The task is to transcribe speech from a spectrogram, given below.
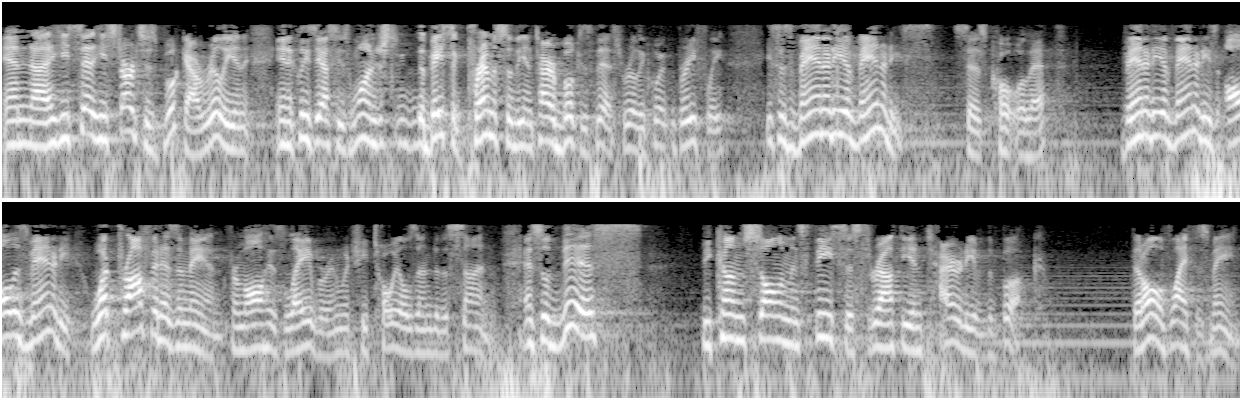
And uh, he said he starts his book out really in, in Ecclesiastes 1. Just the basic premise of the entire book is this, really quick, briefly. He says, Vanity of vanities, says Kohelet. Vanity of vanities, all is vanity. What profit has a man from all his labor in which he toils under the sun? And so this becomes Solomon's thesis throughout the entirety of the book that all of life is vain.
